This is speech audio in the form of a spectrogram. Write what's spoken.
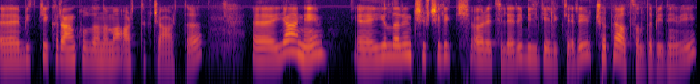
Ee, bitki kıran kullanımı arttıkça arttı. Ee, yani e, yılların çiftçilik öğretileri, bilgelikleri çöpe atıldı bir nevi.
